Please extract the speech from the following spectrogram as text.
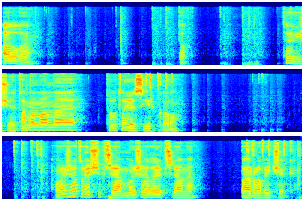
Ale... To. Takže tam máme tohoto jezírko. A možná tam ještě přidám, možná tady přidáme pár laviček.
